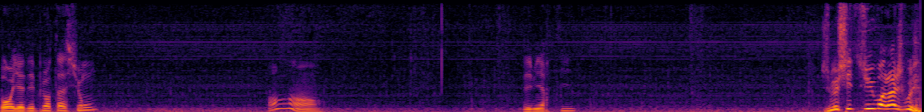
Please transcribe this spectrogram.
Bon, il y a des plantations. Oh Des myrtilles. Je me chie dessus, voilà, je voulais...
